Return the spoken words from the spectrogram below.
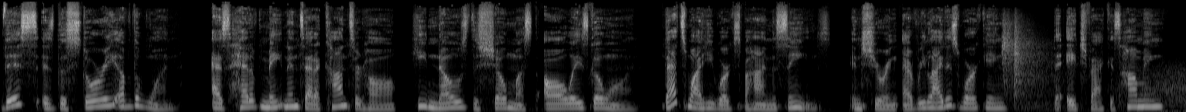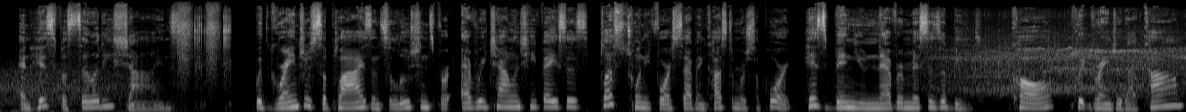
This is the story of the one. As head of maintenance at a concert hall, he knows the show must always go on. That's why he works behind the scenes, ensuring every light is working, the HVAC is humming, and his facility shines. With Grainger's supplies and solutions for every challenge he faces, plus 24 7 customer support, his venue never misses a beat. Call quickgranger.com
